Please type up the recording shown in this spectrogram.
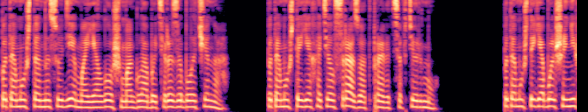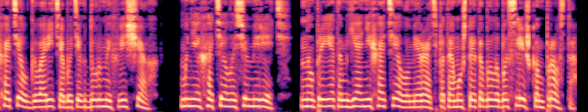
Потому что на суде моя ложь могла быть разоблачена потому что я хотел сразу отправиться в тюрьму. Потому что я больше не хотел говорить об этих дурных вещах. Мне хотелось умереть, но при этом я не хотел умирать, потому что это было бы слишком просто.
